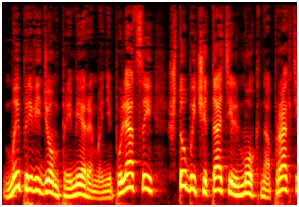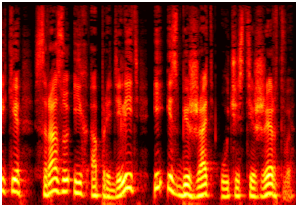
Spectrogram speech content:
Мы приведем примеры манипуляций, чтобы читатель мог на практике сразу их определить и избежать участи жертвы.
